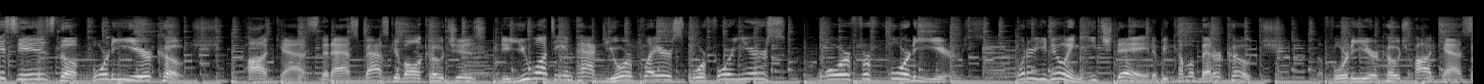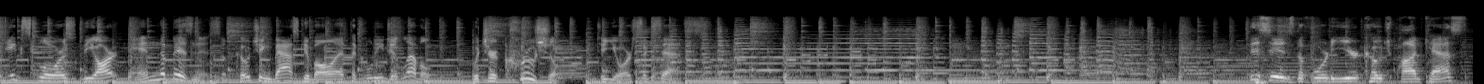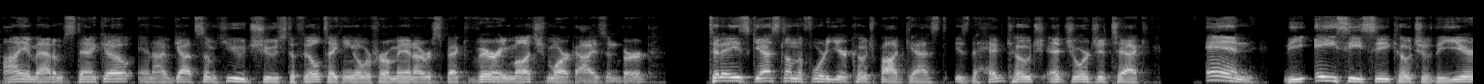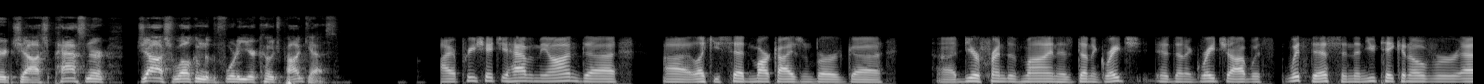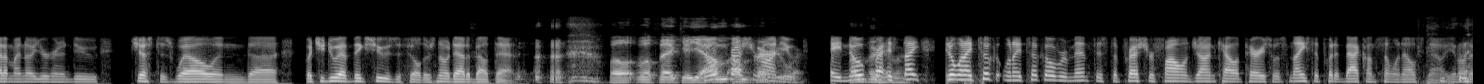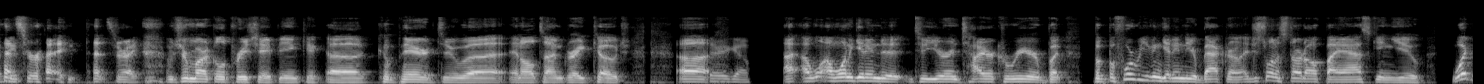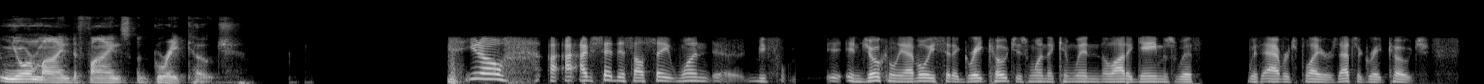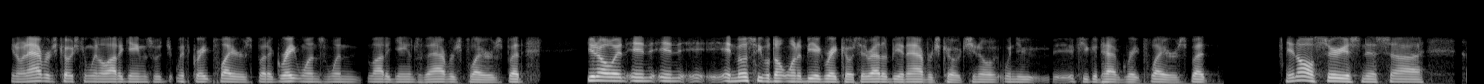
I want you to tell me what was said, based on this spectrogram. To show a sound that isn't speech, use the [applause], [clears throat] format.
This is the 40 Year Coach, podcast that asks basketball coaches do you want to impact your players for four years or for 40 years? What are you doing each day to become a better coach? The 40 Year Coach podcast explores the art and the business of coaching basketball at the collegiate level, which are crucial to your success. This is the 40 Year Coach Podcast. I am Adam Stanco, and I've got some huge shoes to fill, taking over for a man I respect very much, Mark Eisenberg. Today's guest on the 40 Year Coach Podcast is the head coach at Georgia Tech and the ACC Coach of the Year, Josh Pastner. Josh, welcome to the 40 Year Coach Podcast. I appreciate you having me on. Uh, uh, like you said, Mark Eisenberg. Uh, a dear friend of mine has done a great has done a great job with with this and then you taking over adam i know you're going to do just as well and uh but you do have big shoes to fill there's no doubt about that [laughs] well well thank you yeah no I'm, pressure I'm on you aware. hey no pressure it's nice you know when i took when i took over memphis the pressure fell on john calipari so it's nice to put it back on someone else now you know what i [laughs] mean That's right. That's right. I'm sure Mark will appreciate being uh, compared to uh, an all-time great coach. Uh, there you go I, want to get into to your entire career, but but before we even get into your background, I just want to start off by asking you what in your mind defines a great coach. You know, I, I've said this. I'll say one uh, before. In jokingly, I've always said a great coach is one that can win a lot of games with with average players. That's a great coach. You know, an average coach can win a lot of games with with great players, but a great one's win a lot of games with average players. But you know, and in in and most people don't want to be a great coach. They'd rather be an average coach. You know, when you if you could have great players. But in all seriousness, uh,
